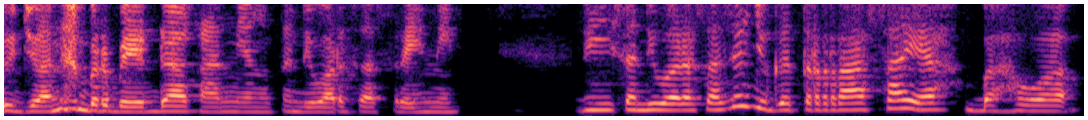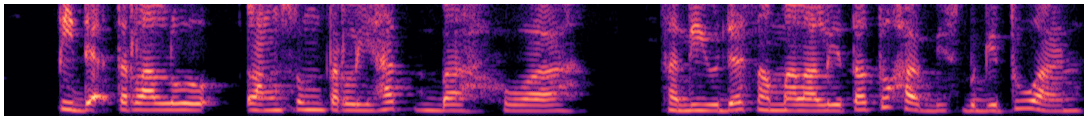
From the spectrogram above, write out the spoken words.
tujuannya berbeda kan yang sandiwara sastra ini. Di sandiwara sastra juga terasa ya bahwa tidak terlalu langsung terlihat bahwa Sandi Yuda sama Lalita tuh habis begituan.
